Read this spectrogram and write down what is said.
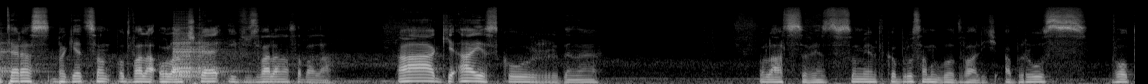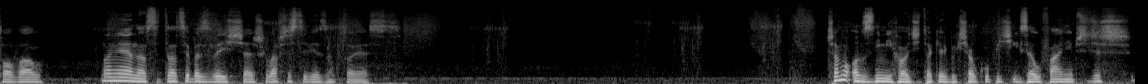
I teraz Bagietson odwala olaczkę i wzwala na Sabala. A, GA jest kurde na olaczce, więc w sumie tylko Bruce'a mógłby odwalić. A Bruce wołtował. No nie no, sytuacja bez wyjścia, już chyba wszyscy wiedzą kto jest. Czemu on z nimi chodzi, tak jakby chciał kupić ich zaufanie? Przecież...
